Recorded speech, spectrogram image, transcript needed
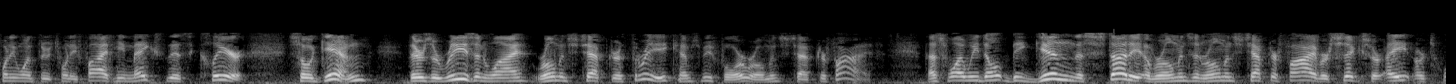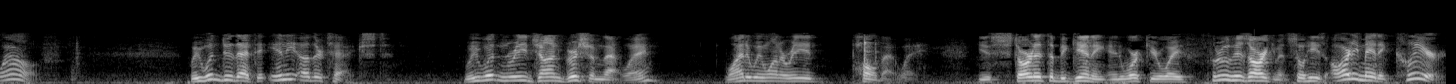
21 through 25, he makes this clear. So again, there's a reason why Romans chapter 3 comes before Romans chapter 5. That's why we don't begin the study of Romans in Romans chapter 5 or 6 or 8 or 12. We wouldn't do that to any other text. We wouldn't read John Grisham that way. Why do we want to read Paul that way? You start at the beginning and work your way through his argument. So he's already made it clear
